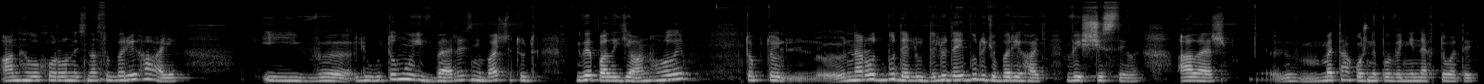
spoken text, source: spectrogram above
ангел-охоронець нас оберігає. І в лютому, і в березні, бачите, тут випали янголи. Тобто народ буде, люди, людей будуть оберігати вищі сили. Але ж е, ми також не повинні нехтувати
